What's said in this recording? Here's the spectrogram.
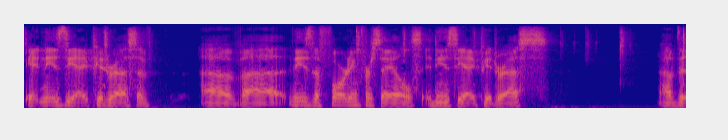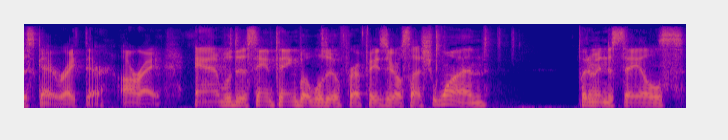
It needs the IP address of of uh, needs the forwarding for sales. It needs the IP address of this guy right there. All right, and we'll do the same thing, but we'll do it for FA0 slash one. Put him into sales.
